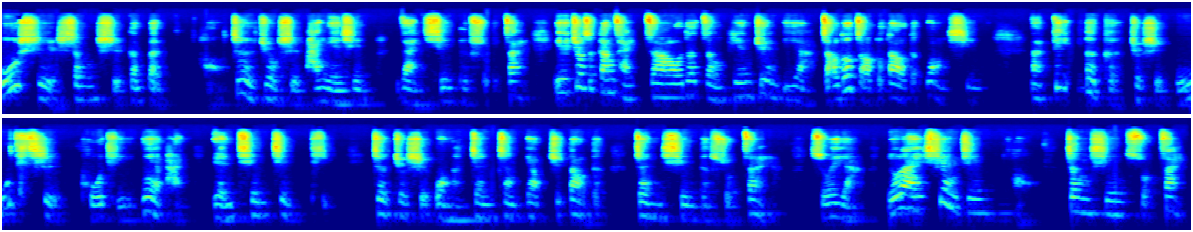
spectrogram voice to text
无始生是根本，好，这就是攀缘心染心的所在，也就是刚才找的整篇卷一啊，找都找不到的妄心。那第二个就是无始菩提涅盘圆清净体，这就是我们真正要知道的真心的所在啊。所以啊，如来现今哦，真心所在。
